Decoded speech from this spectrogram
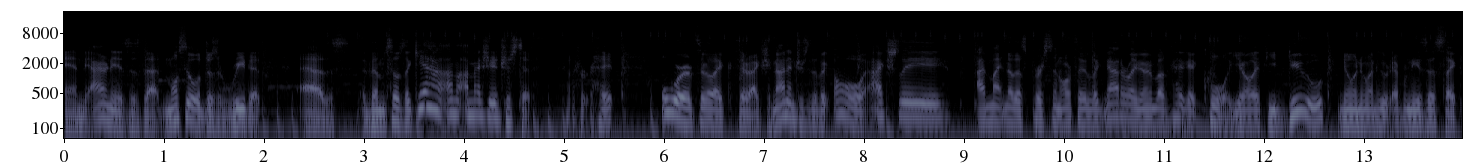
And the irony is, is that most people will just read it as themselves, like, yeah, I'm, I'm actually interested, right? Or if they're like, they're actually not interested, they're like, oh, actually, I might know this person. Or if they're like, not really know about, okay, cool. You know, if you do know anyone who ever needs this, like,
